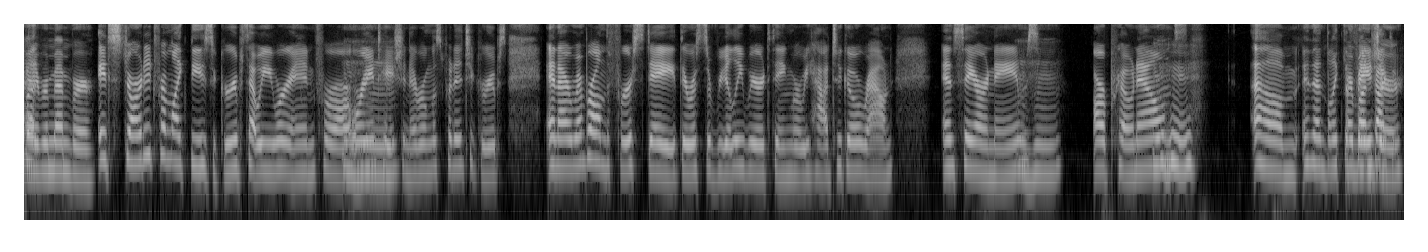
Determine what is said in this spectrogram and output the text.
I remember. it started from like these groups that we were in for our Mhm. orientation. Everyone was put into groups. And I remember on the first day, there was a really weird thing where we had to go around and say our names, Mhm. our pronouns, Mhm. um, and then like the Our fun fact. major.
